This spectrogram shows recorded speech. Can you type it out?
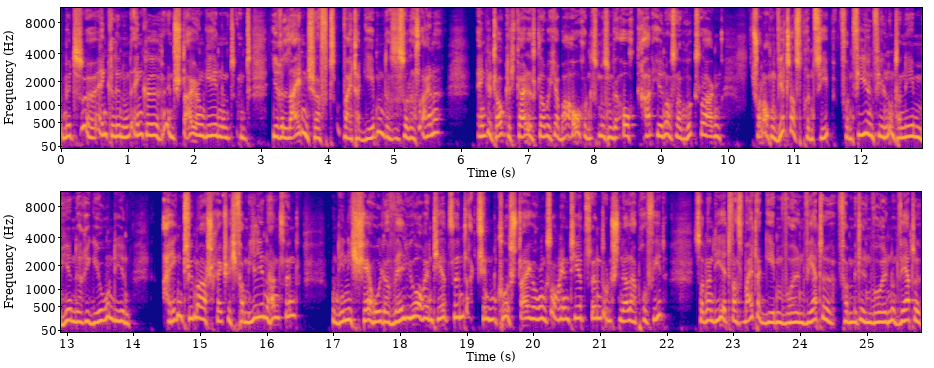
mit äh, Enkelinnen und Enkel ins Stadion gehen und, und ihre Leidenschaft weitergeben. Das ist so das eine. Enkeltauglichkeit ist, glaube ich, aber auch, und das müssen wir auch gerade hier in Osnabrück sagen, schon auch ein Wirtschaftsprinzip von vielen, vielen Unternehmen hier in der Region, die in Eigentümer-Familienhand sind und die nicht Shareholder-Value-orientiert sind, Aktienkurssteigerungsorientiert sind und schneller Profit, sondern die etwas weitergeben wollen, Werte vermitteln wollen und Werte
